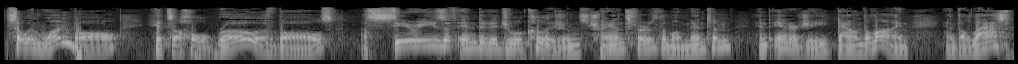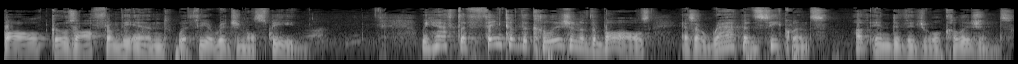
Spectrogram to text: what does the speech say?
So when one ball hits a whole row of balls, a series of individual collisions transfers the momentum and energy down the line, and the last ball goes off from the end with the original speed. We have to think of the collision of the balls as a rapid sequence of individual collisions.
